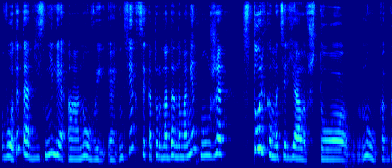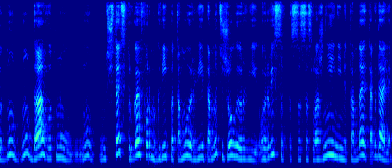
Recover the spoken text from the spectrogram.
вот, это объяснили а, новые э, инфекции, которые на данный момент, ну, уже столько материалов, что, ну, как бы, ну, ну да, вот, ну, ну, считайте, другая форма гриппа, там, ОРВИ, там, ну, тяжелые ОРВИ, ОРВИ с, с, с осложнениями, там, да, и так далее.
